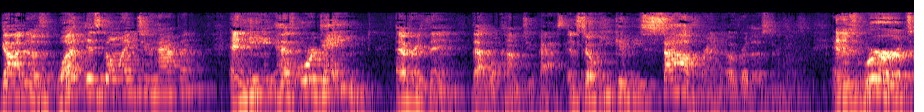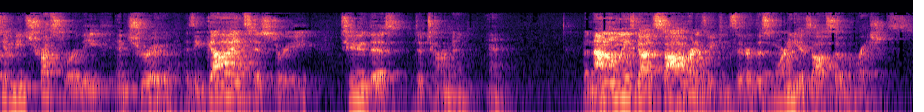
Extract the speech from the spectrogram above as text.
God knows what is going to happen, and He has ordained everything that will come to pass. And so he can be sovereign over those things. And his words can be trustworthy and true as he guides history to this determined end. But not only is God sovereign, as we considered this morning, he is also gracious.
